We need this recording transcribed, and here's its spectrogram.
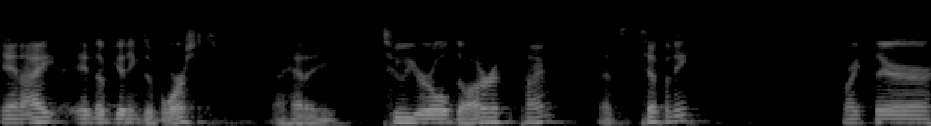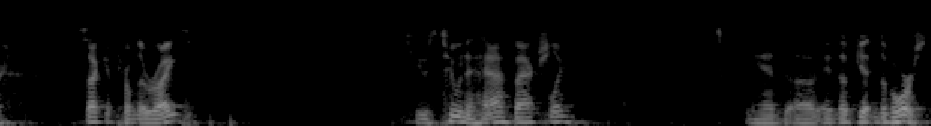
And I ended up getting divorced. I had a two year old daughter at the time. That's Tiffany. Right there, second from the right. She was two and a half, actually. And uh, ended up getting divorced.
